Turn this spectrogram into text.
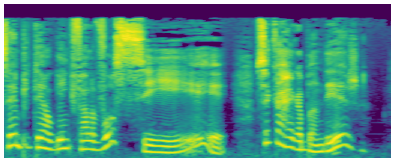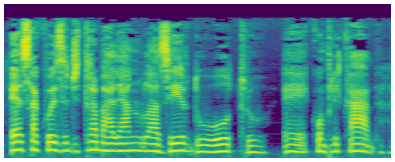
sempre tem alguém que fala: "Você, você carrega bandeja?" Essa coisa de trabalhar no lazer do outro é complicada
